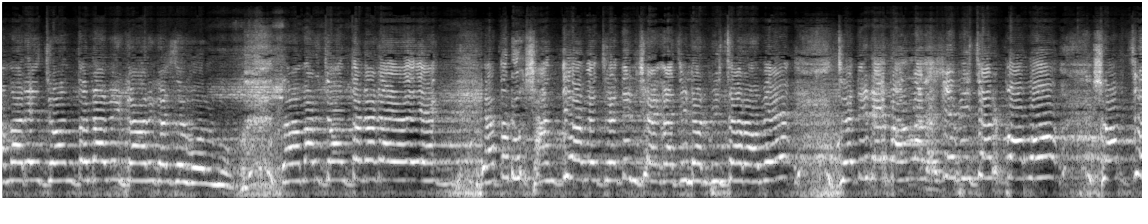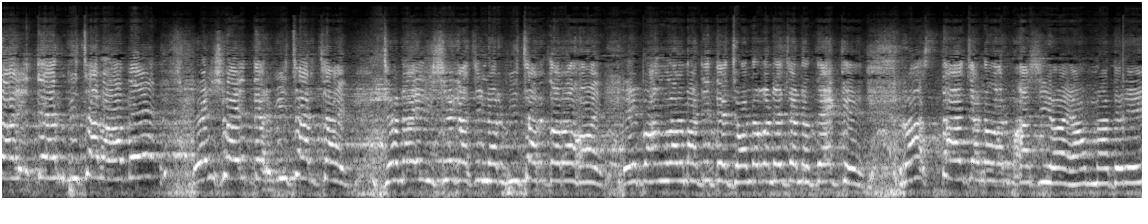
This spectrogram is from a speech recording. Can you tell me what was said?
আমার এই যন্ত্রণা আমি কার কাছে বলব? তা আমার যন্ত্রণাটা এতটুকু শান্তি হবে যেদিন শেখ হাসিনার বিচার হবে, যেদিন এই বাংলাদেশে বিচার পাবো, সব শহীদদের বিচার হবে। এই শহীদদের বিচার চাই, যেন এই শেখ হাসিনার বিচার করা হয়, এই বাংলার মাটিতে জনগণের যেন দেখে, রাস্তায় যেন আর ফাঁসি হয়, আমাদের এই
